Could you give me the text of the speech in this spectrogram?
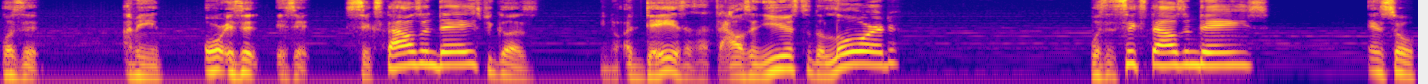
Was it, I mean, Or is it is it 6,000 days? Because, you know, a day is as a thousand years to the Lord. Was it 6,000 days? And so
